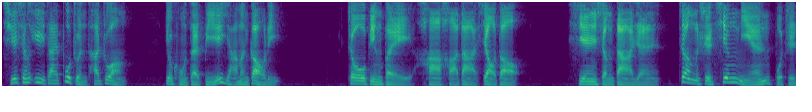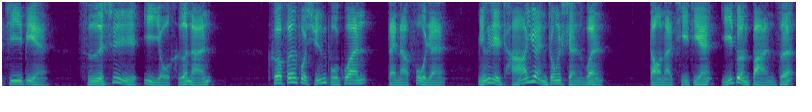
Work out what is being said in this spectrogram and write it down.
学生欲待不准他状，又恐在别衙门告里。周兵备哈哈大笑道：“先生大人正是青年，不知机变，此事亦有何难？”可吩咐巡捕官待那妇人明日茶院中审问，到那期间一顿板子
